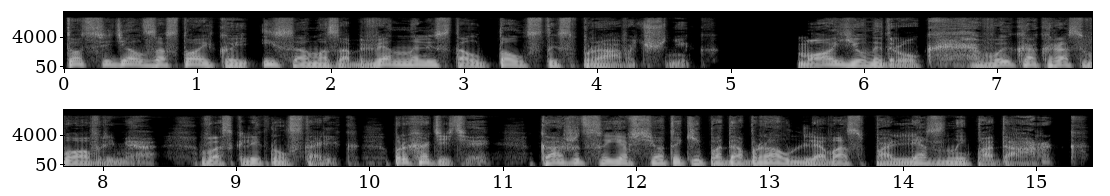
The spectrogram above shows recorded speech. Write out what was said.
тот сидел за стойкой и самозабвенно листал толстый справочник. «Мой юный друг, вы как раз вовремя!» — воскликнул старик. «Проходите. Кажется, я все-таки подобрал для вас полезный подарок».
